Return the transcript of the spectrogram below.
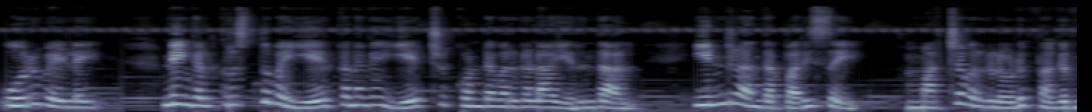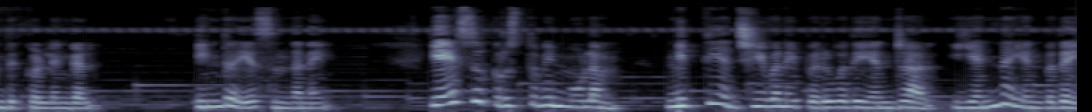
ஒருவேளை நீங்கள் கிறிஸ்துவை ஏற்கனவே ஏற்றுக்கொண்டவர்களாயிருந்தால் இன்று அந்த பரிசை மற்றவர்களோடு பகிர்ந்து கொள்ளுங்கள். இன்றைய சிந்தனை. இயேசு கிறிஸ்துவின் மூலம் நித்திய ஜீவனை பெறுவது என்றால் என்ன என்பதை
